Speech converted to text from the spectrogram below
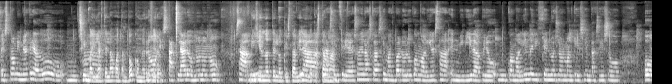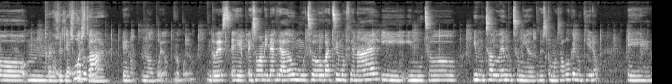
esto a mí me ha creado mucho... Sin bailarte el agua tampoco, me refiero. No, está claro, no, no, no. O sea, diciéndote lo que está bien y lo la, que está la mal. sinceridad es una de las cosas que más valoro cuando alguien está en mi vida, pero cuando alguien me dice no es normal que sientas eso o mm, Claro, eso ya es juzga, cuestionar. Eh, no, no puedo, no puedo. Entonces, eh, eso a mí me ha creado mucho bache emocional y, y, mucho, y mucha duda y mucho miedo. Entonces, como es algo que no quiero, eh,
